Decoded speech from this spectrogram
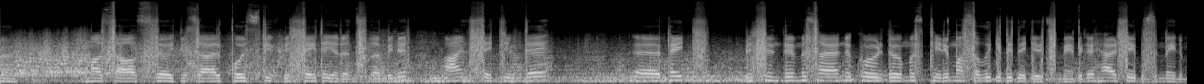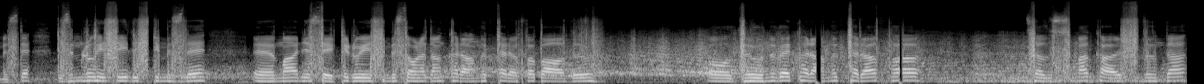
Masalsı, güzel, pozitif bir şey de yaratılabilir. Aynı şekilde e, pek düşündüğümüz, hayalini kurduğumuz peri masalı gibi de geçmeyebilir. Her şey bizim elimizde. Bizim ruh eşi ilişkimizde e, maalesef ki ruh eşimiz sonradan karanlık tarafa bağlı olduğunu ve karanlık tarafa çalışma karşılığında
